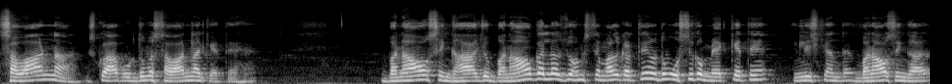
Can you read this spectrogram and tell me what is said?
سنوارنا اس کو آپ اردو میں سنوارنا کہتے ہیں۔ بناؤ سنگھار، جو بناؤ کا لفظ جو ہم استعمال کرتے ہیں اردو میں اسی کو میک کہتے ہیں انگلش کے اندر۔ بناؤ سنگھار،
